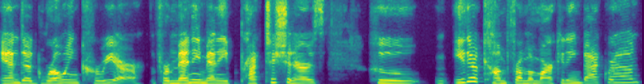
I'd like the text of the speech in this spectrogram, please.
and a growing career for many, many practitioners who either come from a marketing background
